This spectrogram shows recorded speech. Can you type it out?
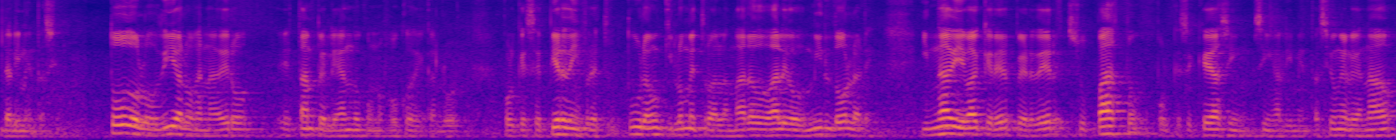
de alimentación. Todos los días los ganaderos están peleando con los focos de calor porque se pierde infraestructura, un kilómetro a la vale dos mil dólares y nadie va a querer perder su pasto porque se queda sin, sin alimentación el ganado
